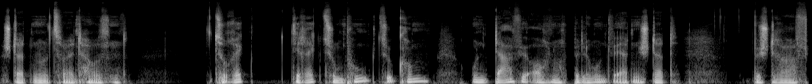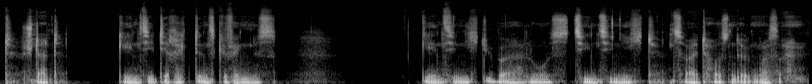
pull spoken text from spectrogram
Statt nur 2000. Direkt, direkt zum Punkt zu kommen und dafür auch noch belohnt werden, statt bestraft, statt gehen Sie direkt ins Gefängnis. Gehen Sie nicht überall los, ziehen Sie nicht 2000 irgendwas ein.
